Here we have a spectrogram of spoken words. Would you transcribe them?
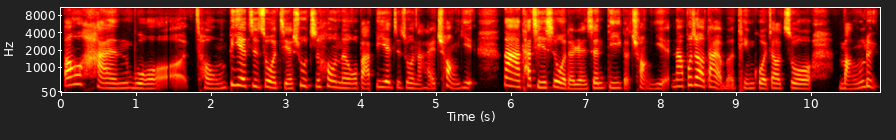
包含我从毕业制作结束之后呢，我把毕业制作拿来创业。那它其实是我的人生第一个创业。那不知道大家有没有听过叫做盲旅？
